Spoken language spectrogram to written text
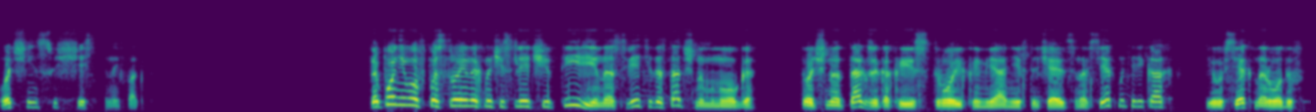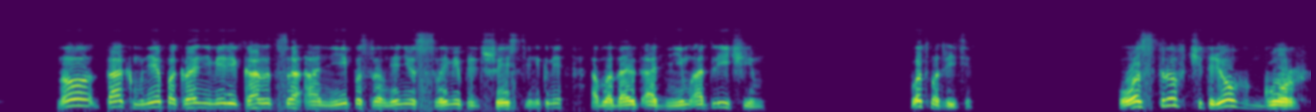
очень существенный факт. Топонимов, построенных на числе 4, на свете достаточно много. Точно так же, как и с тройками, они встречаются на всех материках и у всех народов. Но так мне, по крайней мере, кажется, они по сравнению с своими предшественниками обладают одним отличием. Вот смотрите. Остров четырех гор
